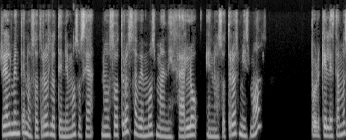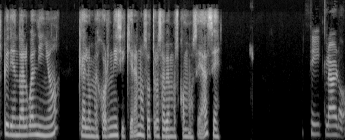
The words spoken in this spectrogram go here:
realmente nosotros lo tenemos. O sea, nosotros sabemos manejarlo en nosotros mismos porque le estamos pidiendo algo al niño que a lo mejor ni siquiera nosotros sabemos cómo se hace. sí, claro.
